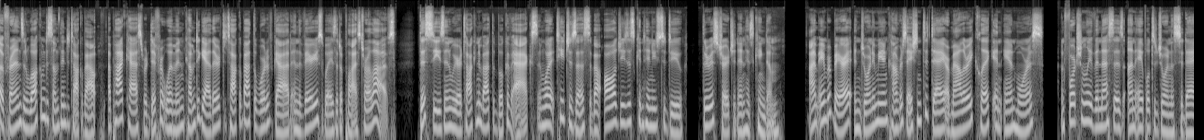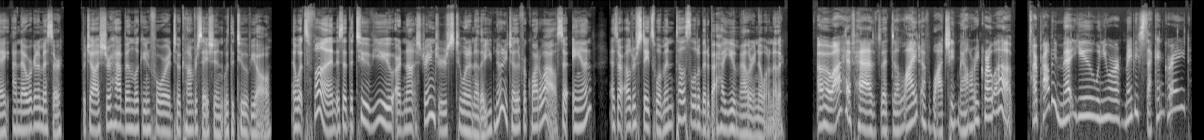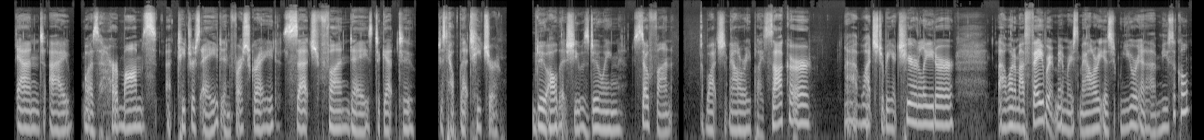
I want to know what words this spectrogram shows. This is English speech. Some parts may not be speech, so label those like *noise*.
Hello, friends, and welcome to Something to Talk About, a podcast where different women come together to talk about the Word of God and the various ways it applies to our lives. This season, we are talking about the book of Acts and what it teaches us about all Jesus continues to do through his church and in his kingdom. I'm Amber Barrett, and joining me in conversation today are Mallory Click and Ann Morris. Unfortunately, Vanessa is unable to join us today. I know we're going to miss her, but y'all, I sure have been looking forward to a conversation with the two of y'all. And what's fun is that the two of you are not strangers to one another. You've known each other for quite a while. So, Anne, as our elder stateswoman, tell us a little bit about how you and Mallory know one another. Oh, I have had the delight of watching Mallory grow up. I probably met you when you were maybe second grade, and I was her mom's uh, teacher's aide in first grade. Such fun days to get to just help that teacher do all that she was doing. So fun. I've watched Mallory play soccer. I've watched her be a cheerleader. Uh, one of my favorite memories, Mallory, is when you were in a musical.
